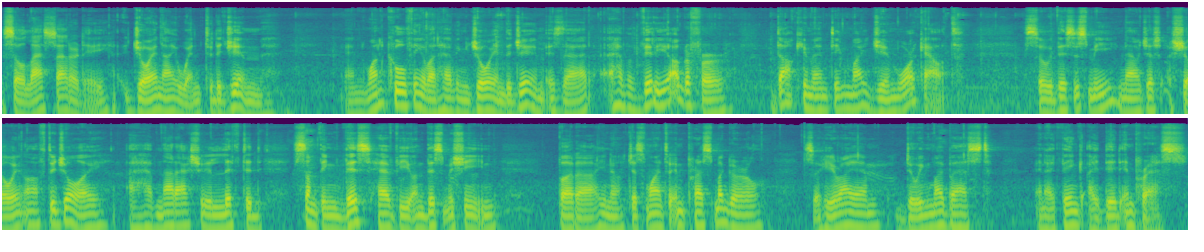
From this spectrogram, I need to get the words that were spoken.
So last Saturday, Joy and I went to the gym. And one cool thing about having Joy in the gym is that I have a videographer documenting my gym workout. So this is me now just showing off to Joy. I have not actually lifted something this heavy on this machine, but uh, you know, just wanted to impress my girl. So here I am doing my best, and I think I did impress.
